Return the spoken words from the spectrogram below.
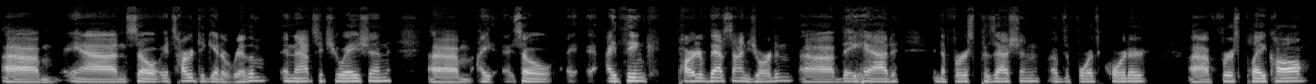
Um, and so it's hard to get a rhythm in that situation. Um, I, so I, I think part of that's on Jordan. Uh, they had in the first possession of the fourth quarter, uh, first play call,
